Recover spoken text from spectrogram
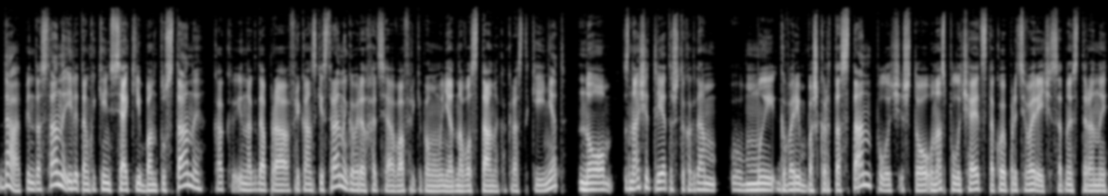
Да, Пиндостаны или там какие-нибудь всякие бантустаны, как иногда про африканские страны говорят, хотя в Африке, по-моему, ни одного стана как раз-таки и нет. Но значит ли это, что когда мы говорим Башкортостан, что у нас получается такое противоречие? С одной стороны,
